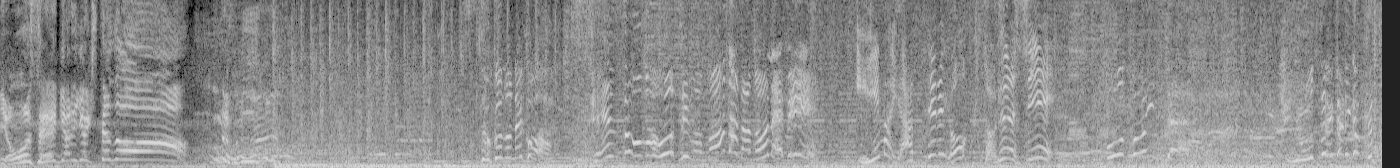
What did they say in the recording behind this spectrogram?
妖精狩りが来たぞ今やってるよクソルーシー。遅いって。妖精狩りが来る。今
